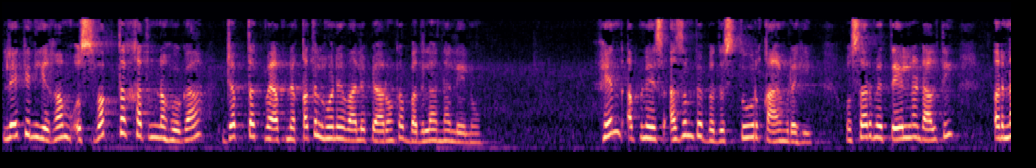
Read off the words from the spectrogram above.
لیکن یہ غم اس وقت تک ختم نہ ہوگا جب تک میں اپنے قتل ہونے والے پیاروں کا بدلہ نہ لے لوں۔ ہند اپنے اس عزم پہ بدستور قائم رہی۔ وہ سر میں تیل نہ ڈالتی اور نہ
